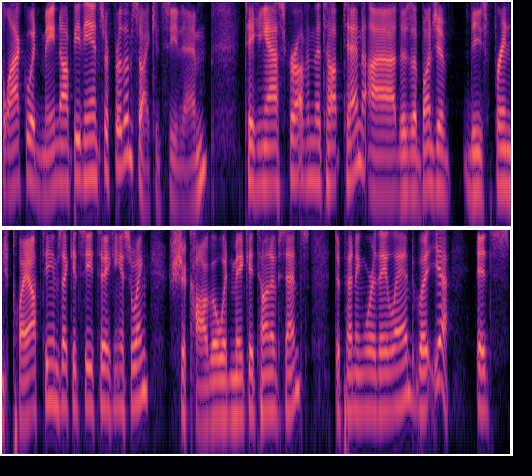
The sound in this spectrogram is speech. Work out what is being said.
Blackwood may not be the answer for them, so I could see them taking Askarov in the top 10. Uh, there's a bunch of these fringe playoff teams I could see taking a swing. Chicago would make a ton of sense depending where they land, but yeah, it's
